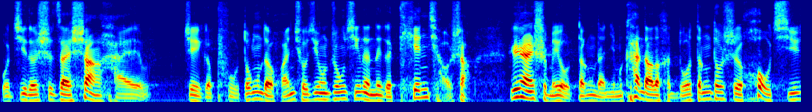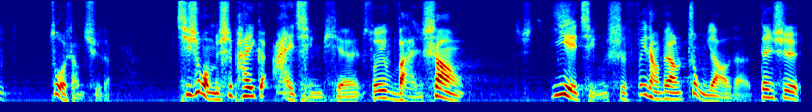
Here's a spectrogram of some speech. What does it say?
我记得是在上海这个浦东的环球金融中心的那个天桥上，仍然是没有灯的。你们看到了很多灯都是后期做上去的。其实我们是拍一个爱情片，所以晚上夜景是非常非常重要的，但是。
